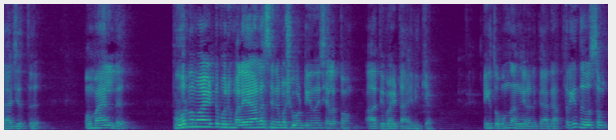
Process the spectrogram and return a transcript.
രാജ്യത്ത് ഒമാനിൽ പൂർണമായിട്ടും ഒരു മലയാള സിനിമ ഷൂട്ട് ചെയ്യുന്നത് ചിലപ്പം ആദ്യമായിട്ടായിരിക്കാം. എനിക്ക് തോന്നുന്നത് അങ്ങനെയാണ്. കാരണം അത്രയും ദിവസം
